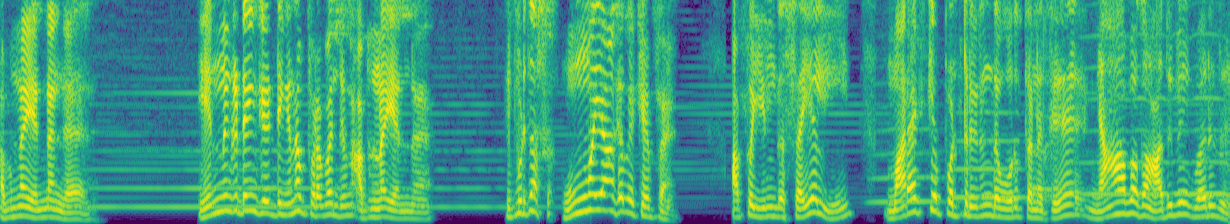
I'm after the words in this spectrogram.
அப்படின்னா என்னங்க? என்னங்கிட்டையும் கேட்டீங்கன்னா பிரபஞ்சம் அப்படின்னா என்ன? இப்படிதான் தான் உண்மையாகவே கேட்பேன். அப்ப இந்த செயல் மறைக்கப்பட்டிருந்த ஒருத்தனுக்கு ஞாபகம் அதுவே வருது.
